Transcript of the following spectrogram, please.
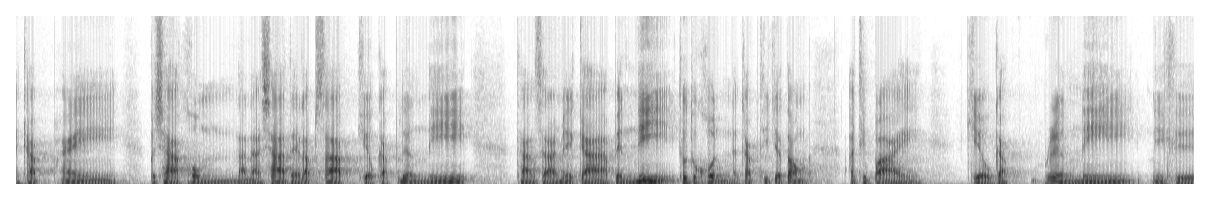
นะครับ ให้ประชาคมนานาชาติได้รับทราบเกี่ยวกับเรื่องนี้ ทางสหรัฐอเมริกาเป็นหนี้ทุกๆคนนะครับที่จะต้องอธิบายเกี่ยวกับเรื่องนี้นี่คือ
